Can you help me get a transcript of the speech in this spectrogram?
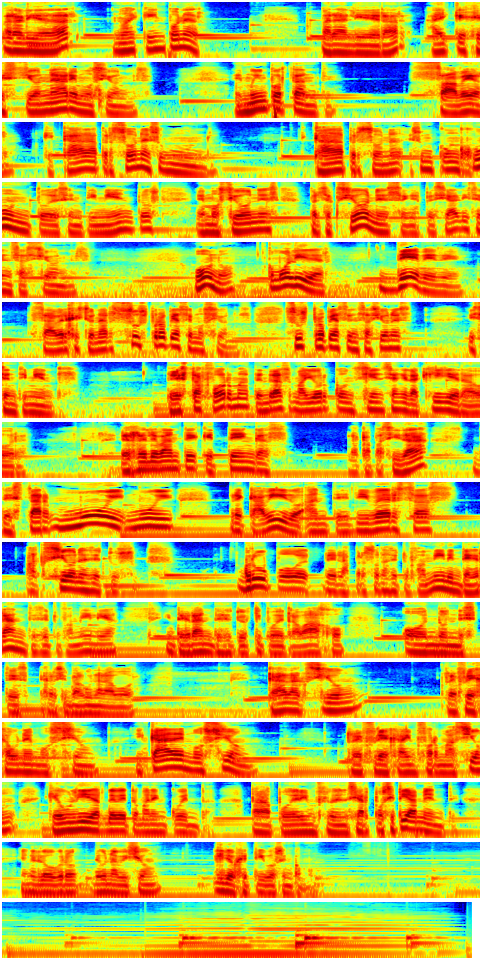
Para liderar no hay que imponer. Para liderar hay que gestionar emociones. Es muy importante saber que cada persona es un mundo. Cada persona es un conjunto de sentimientos, emociones, percepciones en especial y sensaciones. Uno, como líder, debe de saber gestionar sus propias emociones, sus propias sensaciones y sentimientos. De esta forma tendrás mayor conciencia en el aquí y el ahora. Es relevante que tengas la capacidad de estar muy, muy precavido ante diversas acciones de tu grupo, de las personas de tu familia, integrantes de tu familia, integrantes de tu equipo de trabajo o en donde estés ejerciendo alguna labor. Cada acción refleja una emoción y cada emoción refleja información que un líder debe tomar en cuenta para poder influenciar positivamente en el logro de una visión y de objetivos en común.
